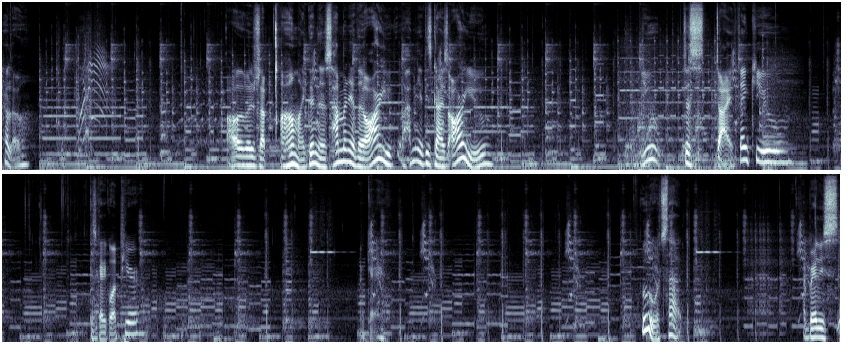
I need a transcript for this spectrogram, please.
Hello. Oh, there's a. Oh my goodness, how many of there are you? How many of these guys are you? You just die. Thank you. I gotta go up here. Ooh, what's that? I barely see.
